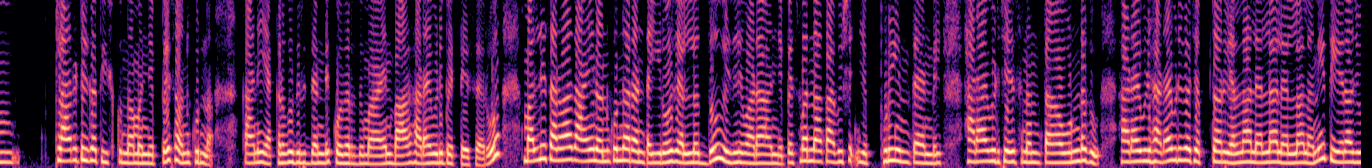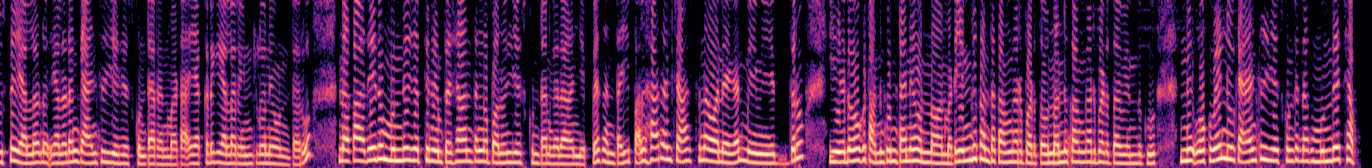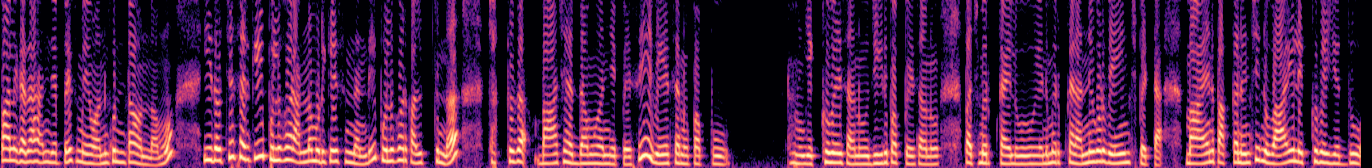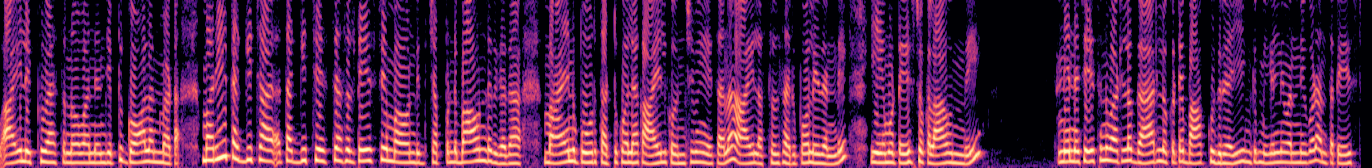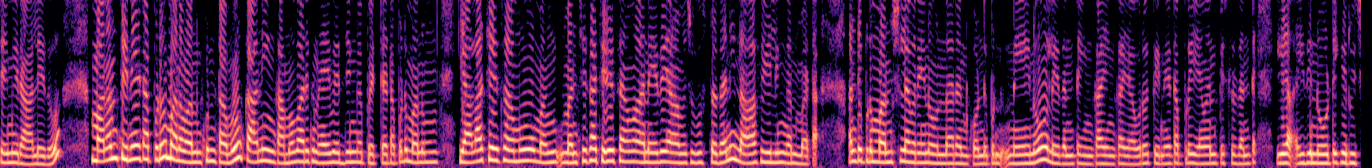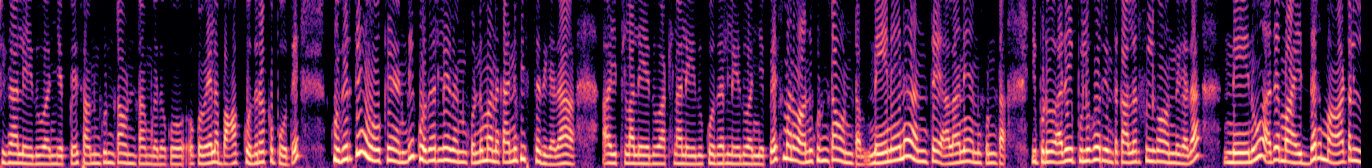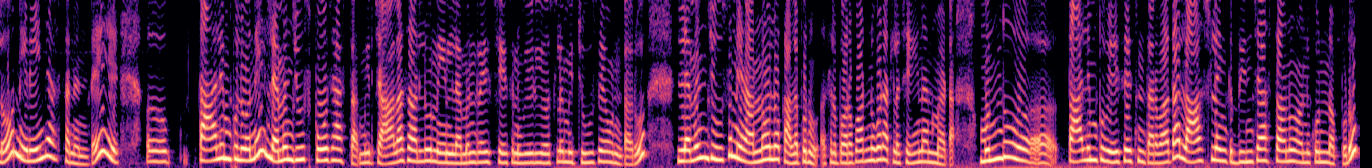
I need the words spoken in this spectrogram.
క్లారిటీగా తీసుకుందామని చెప్పేసి అనుకున్నా. కానీ ఎక్కడ కుదిరిద్దండి? కుదరదు. మా ఆయన బాగా హడావిడి పెట్టేశారు. మళ్ళీ తర్వాత ఆయన అనుకున్నారంట ఈరోజు వెళ్ళొద్దు విజయవాడ అని చెప్పేసి. మరి నాకు ఆ విషయం ఎప్పుడు ఇంతే అండి. హడావిడి చేసినంత ఉండదు. హడావిడి హడావిడిగా చెప్తారు వెళ్ళాలి వెళ్ళాలి వెళ్ళాలని తీరా చూస్తే వెళ్ళడం వెళ్ళడం క్యాన్సిల్ చేసేసుకుంటారనమాట ఎక్కడికి వెళ్ళరు ఇంట్లోనే ఉంటారు. నాకు అదేదో ముందే చెప్తే నేను ప్రశాంతంగా పనులు చేసుకుంటాను కదా అని చెప్పేసి అంట. ఈ పలహారాలు చేస్తున్నాం అనే కానీ మేము ఇద్దరం ఏదో ఒకటి అనుకుంటానే ఉన్నాం అనమాట ఎందుకు అంత కంగారు పడతావు? నన్ను కంగారు పెడతావు ఎందుకు? ఒకవేళ నువ్వు క్యాన్సిల్ చేసుకుంటే నాకు ముందే చెప్పాలి కదా అని చెప్పేసి మేము అనుకుంటా ఉన్నాము. ఇది వచ్చేసరికి పులిహోర అన్నం ఉడికేసిందండి. పులిహోర కలుపుతున్నా. చక్కగా బాగా చేద్దాము అని చెప్పేసి వేరుశనగపప్పు ఎక్కువ వేసాను జీడిపప్పు వేసాను పచ్చిమిరపకాయలు ఎండుమిరపకాయలు అన్నీ కూడా వేయించి పెట్టా. మా ఆయన పక్క నుంచి నువ్వు ఆయిల్ ఎక్కువ వేయొద్దు ఆయిల్ ఎక్కువ వేస్తున్నావు అని అని చెప్పి గోల్ అనమాట మరీ తగ్గించా తగ్గిచ్చేస్తే అసలు టేస్ట్ ఏం బాగుండేది? చెప్పండి బాగుండదు కదా. మా ఆయన పోరు తట్టుకోలేక ఆయిల్ కొంచెమే వేసాను. ఆయిల్ అస్సలు సరిపోలేదండి. ఏమో టేస్ట్ ఒకలా ఉంది. నిన్న చేసిన వాటిలో గారెలు ఒకటే బాగా కుదిరాయి. ఇంకా మిగిలినవన్నీ కూడా అంత టేస్ట్ ఏమీ రాలేదు. మనం తినేటప్పుడు మనం అనుకుంటాము. కానీ ఇంకా అమ్మవారికి నైవేద్యంగా పెట్టేటప్పుడు మనం ఎలా చేసాము మం మంచిగా చేసాము అనేది ఆమె చూస్తుందని నా ఫీలింగ్ అనమాట అంటే ఇప్పుడు మనుషులు ఎవరైనా ఉన్నారనుకోండి. ఇప్పుడు నేను లేదంటే ఇంకా ఇంకా ఎవరో తినేటప్పుడు ఏమనిపిస్తుంది అంటే ఇది నోటికి రుచిగా లేదు అని చెప్పేసి అనుకుంటా ఉంటాం కదా. ఒకవేళ బాగా కుదరకపోతే కుదిరితే ఓకే అండి. కుదరలేదు అనుకోండి మనకు అనిపిస్తుంది కదా. ఇట్లా లేదు అట్లా లేదు కుదర కుదరలేదు అని చెప్పేసి మనం అనుకుంటా ఉంటాం. నేనైనా అంతే అలానే అనుకుంటా. ఇప్పుడు అదే పులిహోర ఇంత కలర్ఫుల్గా ఉంది కదా నేను అదే మా ఇద్దరు మాటల్లో నేనేం చేస్తానంటే తాలింపులోనే లెమన్ జ్యూస్ పోసేస్తా. మీరు చాలాసార్లు నేను లెమన్ రైస్ చేసిన వీడియోస్లో మీరు చూసే ఉంటారు. లెమన్ జ్యూస్ నేను అన్నంలో కలపను. అసలు పొరపాటును కూడా అట్లా చేయను అనమాట ముందు తాలింపు వేసేసిన తర్వాత లాస్ట్లో ఇంక దించేస్తాను అనుకున్నప్పుడు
